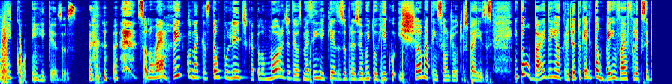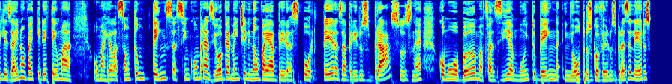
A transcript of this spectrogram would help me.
rico em riquezas. Só não é rico na questão política, pelo amor de Deus, mas em riquezas o Brasil é muito rico e chama a atenção de outros países. Então o Biden, eu acredito que ele também vai flexibilizar e não vai querer ter uma, uma relação tão tensa assim com o Brasil. Obviamente ele não vai abrir as porteiras, abrir os braços, né, como o Obama fazia muito bem em outros governos brasileiros,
